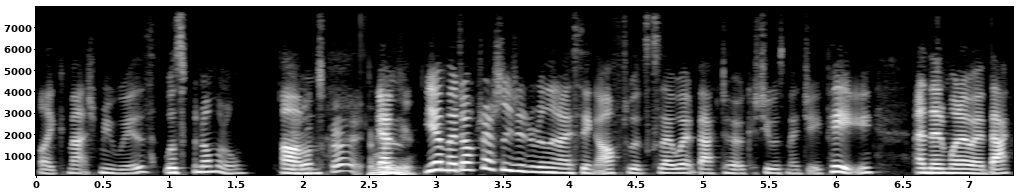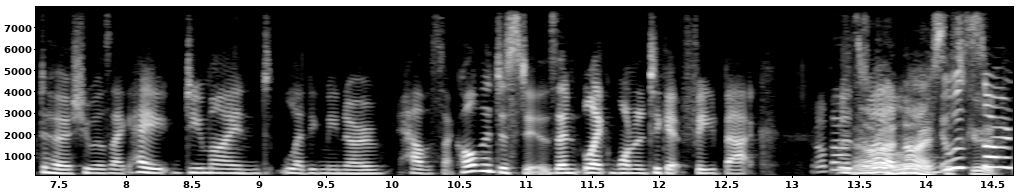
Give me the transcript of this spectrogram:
like matched me with was phenomenal. Um, that's great. and Amazing. yeah, my doctor actually did a really nice thing afterwards because I went back to her because she was my GP. And then when I went back to her, she was like, Hey, do you mind letting me know how the psychologist is? And like wanted to get feedback Oh, as Oh, well. nice. It was That's so good.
